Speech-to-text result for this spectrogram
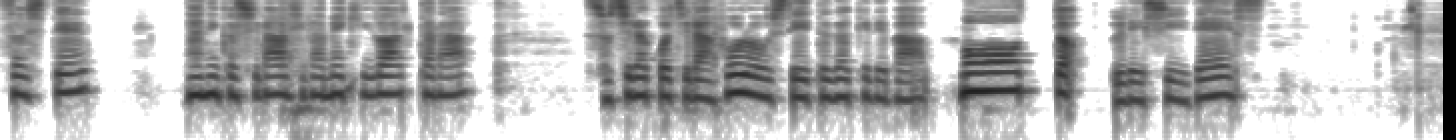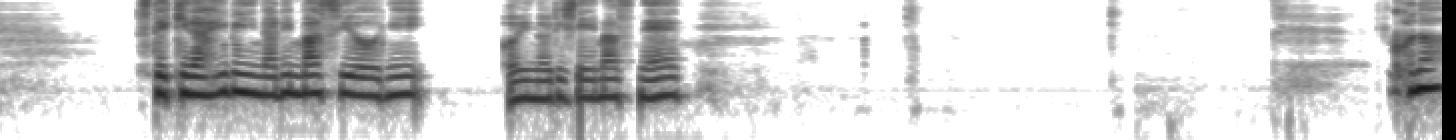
そして何かしらひらめきがあったら、そちらこちらフォローしていただければもっと嬉しいです。素敵な日々になりますようにお祈りしていますね。この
